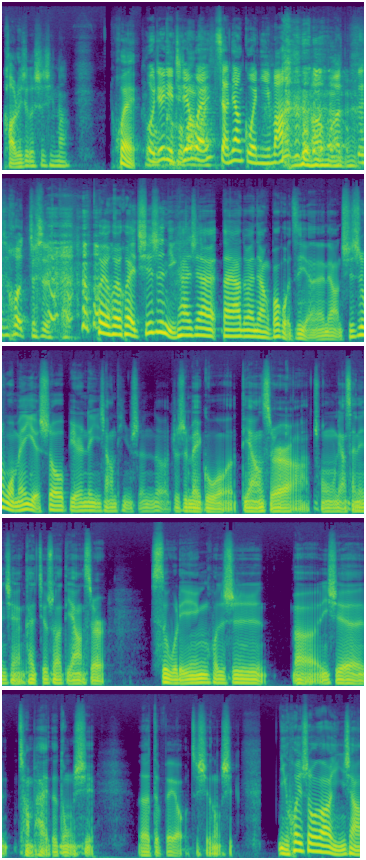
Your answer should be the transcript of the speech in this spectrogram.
考虑这个事情吗？会我觉得你直接问想酿果泥吗？啊，我 但是或就是 会会会，其实你看现在大家都在酿，包括我自己也在酿。其实我们也受别人的影响挺深的，就是美国 d i a n c e r 啊，从两三年前开始接触到 d i a n c e r 四五零或者是呃一些厂牌的东西，呃 The Veil 这些东西，你会受到影响。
